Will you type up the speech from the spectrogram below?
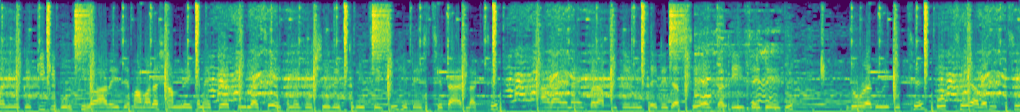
মানে ওকে কি কি বলছিল, আর এই যে মামারা সামনে এখানে একটা টুল আছে, এখানে বসে রেস্ট নিচ্ছে, একটু হেঁটে এসছে টায়ার লাগছে। আর আয়না একবার আপুদের ওই সাইডে যাচ্ছে, একবার এই সাইডে এই যে দৌড়াদৌড়ি করছে, পড়ছে, আবার উঠছে।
